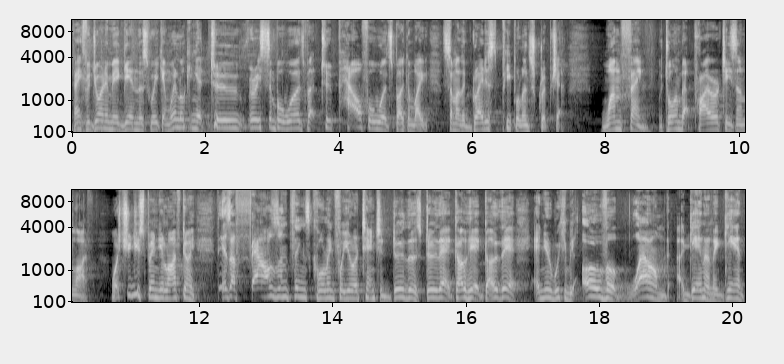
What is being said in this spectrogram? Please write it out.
Thanks for joining me again this week, and we're looking at two very simple words, but two powerful words spoken by some of the greatest people in Scripture. One thing, we're talking about priorities in life. What should you spend your life doing? There's a thousand things calling for your attention. Do this, do that, go here, go there. And you know, we can be overwhelmed again and again.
